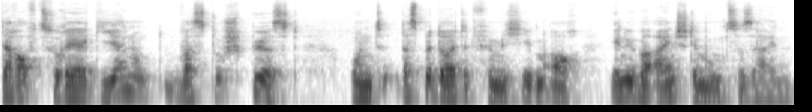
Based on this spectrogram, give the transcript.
darauf zu reagieren und was du spürst. Und das bedeutet für mich eben auch, in Übereinstimmung zu sein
